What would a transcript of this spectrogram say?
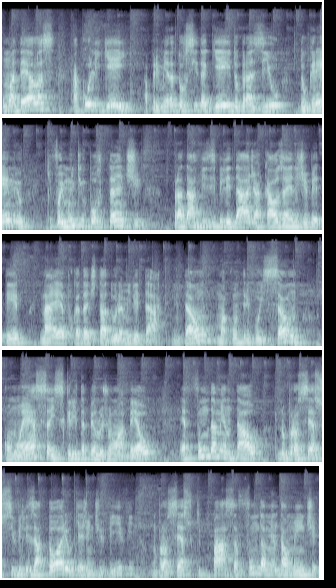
Uma delas, a Coliguei, a primeira torcida gay do Brasil, do Grêmio, que foi muito importante para dar visibilidade à causa LGBT na época da ditadura militar. Então, uma contribuição como essa, escrita pelo João Abel, é fundamental no processo civilizatório que a gente vive, um processo que passa fundamentalmente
